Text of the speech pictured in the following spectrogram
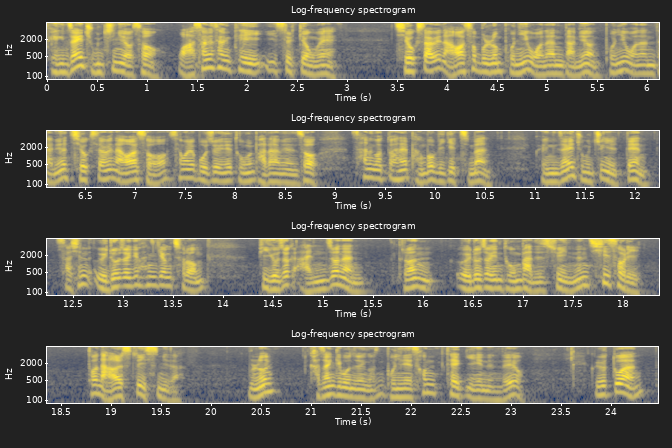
굉장히 중증이어서 와상 상태에 있을 경우에 지역사회에 나와서 물론 본인이 원한다면 본인이 원한다면 지역사회에 나와서 생활보조인의 도움을 받으면서 사는 것도 하나의 방법이겠지만 굉장히 중증일 땐 사실 의료적인 환경처럼 비교적 안전한 그런 의료적인 도움을 받을 수 있는 시설이 더 나을 수도 있습니다. 물론 가장 기본적인 것은 본인의 선택이겠는데요. 그리고 또한 어,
